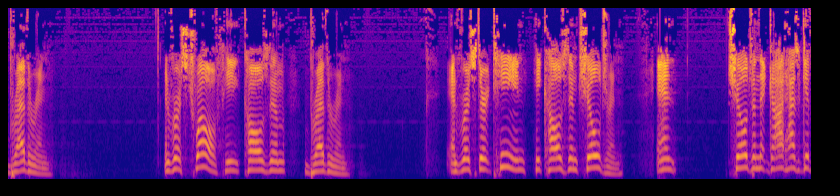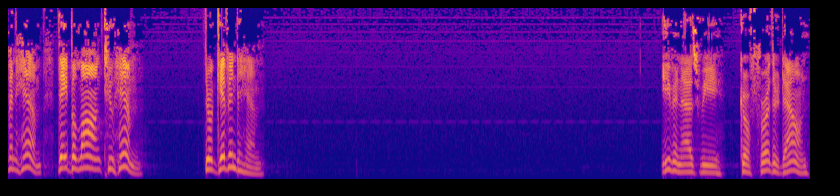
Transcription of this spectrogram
brethren. In verse 12, he calls them brethren. In verse 13, he calls them children. And children that God has given him. They belong to him. They're given to him. Even as we go further down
